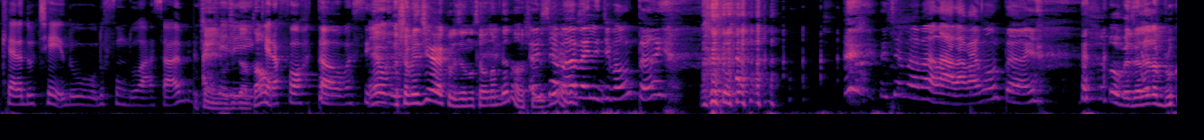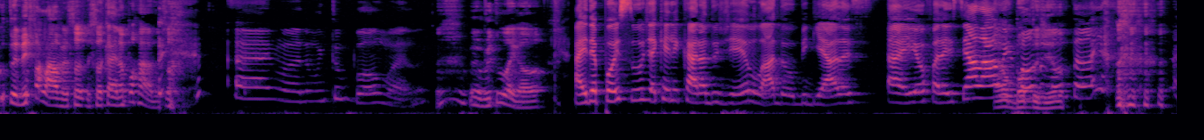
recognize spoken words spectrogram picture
que era do, tche, do, do fundo lá, sabe? Quem? Aquele o gigantão? que era fortão, assim. É, eu, eu chamei de Hércules, eu não sei o nome dele, não. Eu, eu chamava ele de montanha. eu chamava lá, lá vai montanha. oh, mas ele era brucutu e nem falava, ele só, só caía na porrada. Só. Ai, mano, muito bom, mano. É muito legal. Aí depois surge aquele cara do gelo lá do Big Alice. Aí eu falei assim: ah lá, é o irmão do, do montanha.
